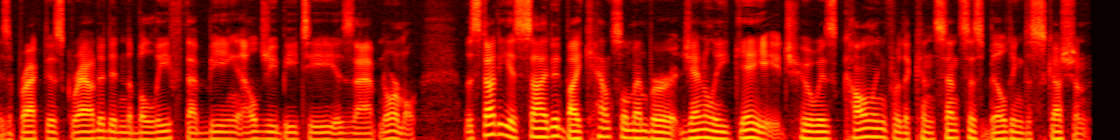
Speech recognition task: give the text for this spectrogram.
is a practice grounded in the belief that being LGBT is abnormal. The study is cited by Council member Gage, who is calling for the consensus building discussion.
